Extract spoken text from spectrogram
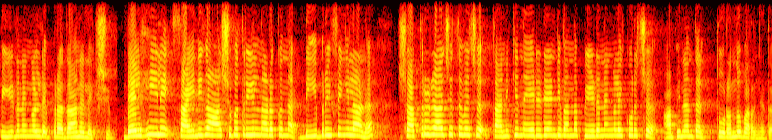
പീഡനങ്ങളുടെ പ്രധാന ലക്ഷ്യം. ഡൽഹിയിലെ സൈനിക ആശുപത്രിയിൽ നടക്കുന്ന ഡീബ്രീഫിംഗിലാണ് ശത്രു രാജ്യത്ത് വെച്ച് തനിക്ക് നേരിടേണ്ടി വന്ന പീഡനങ്ങളെക്കുറിച്ച് അഭിനന്ദൻ തുറന്നു പറഞ്ഞത്.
